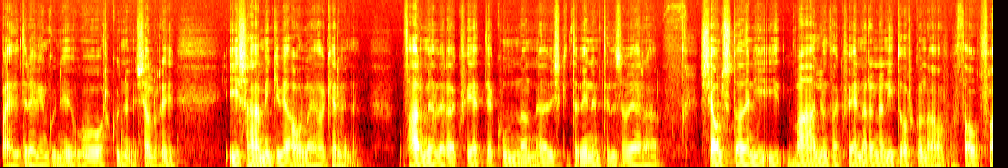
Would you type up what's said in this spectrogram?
bæði dreifingunni og orkunni sjálfuri í samingi við álægið á kerfinu og þar með verið að hvetja kunnan eða viðskiptavinnin til þess að vera sjálfstæðin í, í valum það hvenar hann að nýta orkuna og þá fá,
